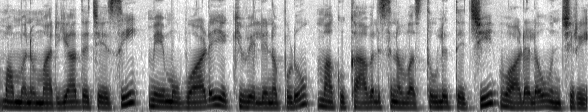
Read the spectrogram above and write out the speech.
మమ్మను మర్యాద చేసి మేము వాడ ఎక్కి వెళ్ళినప్పుడు మాకు కావలసిన వస్తువులు తెచ్చి వాడలో ఉంచిరి.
